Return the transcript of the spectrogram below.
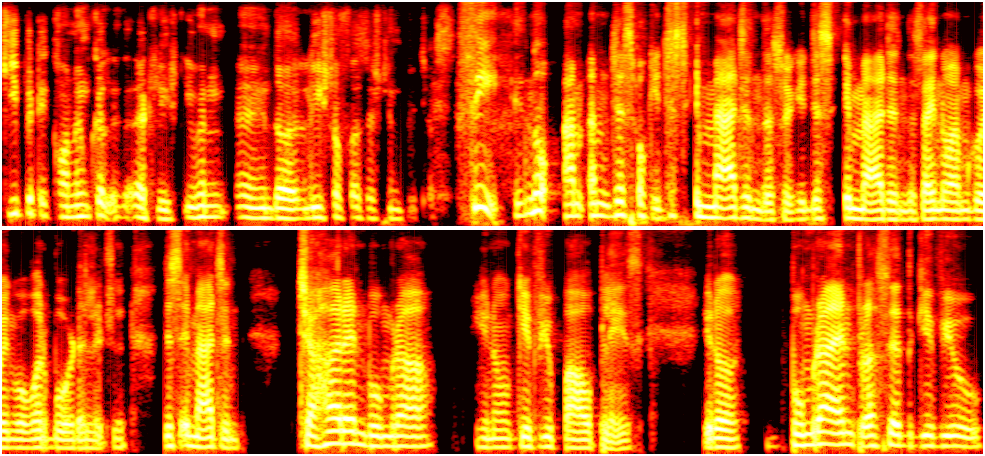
keep it economical at least, even in the least of assistant pitches. See, no, I'm I'm just okay. Just imagine this. Okay, just imagine this. I know I'm going overboard a little. Just imagine Chahar and Bumrah, you know, give you power plays. You know, Bumrah and Prasidh give you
